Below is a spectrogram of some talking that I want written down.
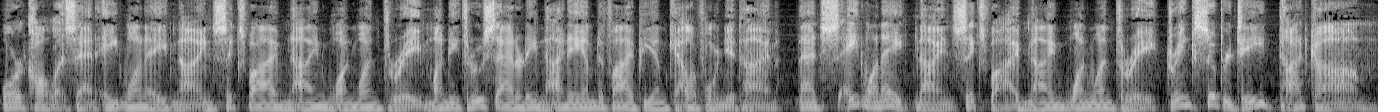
or call us at 818-965-9113 Monday through Saturday 9 a.m. to 5 p.m. California time. That's 818-965-9113 drinksupertea.com.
